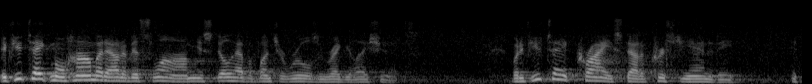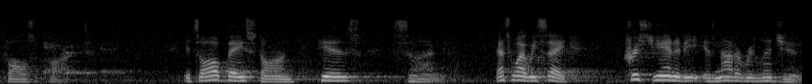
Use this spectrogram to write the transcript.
If you take Muhammad out of Islam, you still have a bunch of rules and regulations. But if you take Christ out of Christianity, it falls apart. It's all based on his son. That's why we say Christianity is not a religion,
